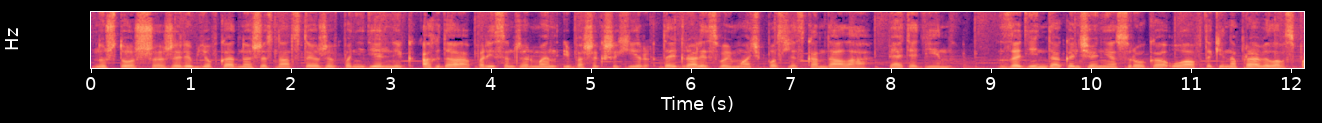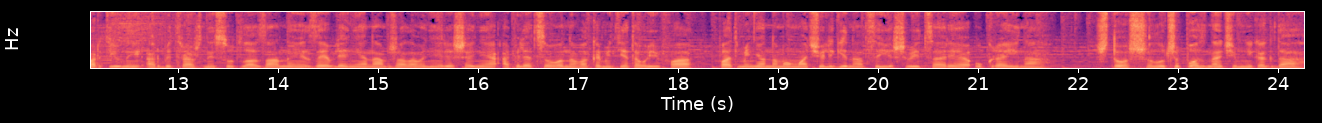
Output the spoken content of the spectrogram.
Ну что ж, жеребьевка 1-16 уже в понедельник. Ах да, Пари Сен-Жермен и Башек Шехир доиграли свой матч после скандала 5-1. За день до окончания срока УАФ таки направила в спортивный арбитражный суд Лозанны заявление на обжалование решения апелляционного комитета УЕФА по отмененному матчу Лиги наций Швейцария-Украина. Что ж, лучше поздно, чем никогда,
